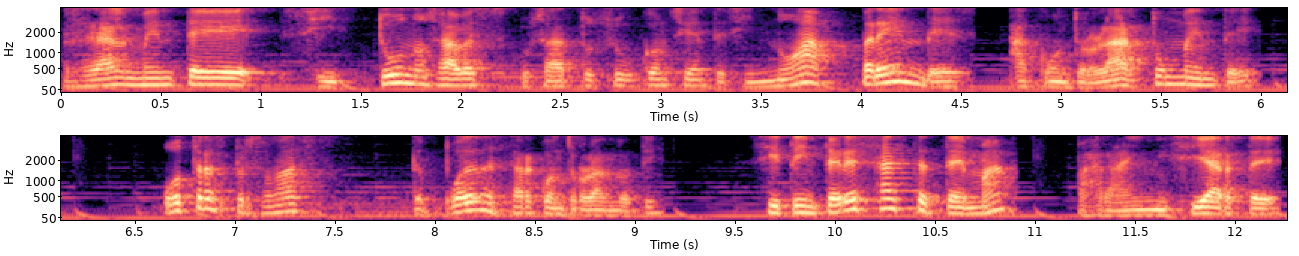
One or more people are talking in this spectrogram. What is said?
realmente si tú no sabes usar tu subconsciente, si no aprendes a controlar tu mente, otras personas te pueden estar controlando a ti. Si te interesa este tema, para iniciarte,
